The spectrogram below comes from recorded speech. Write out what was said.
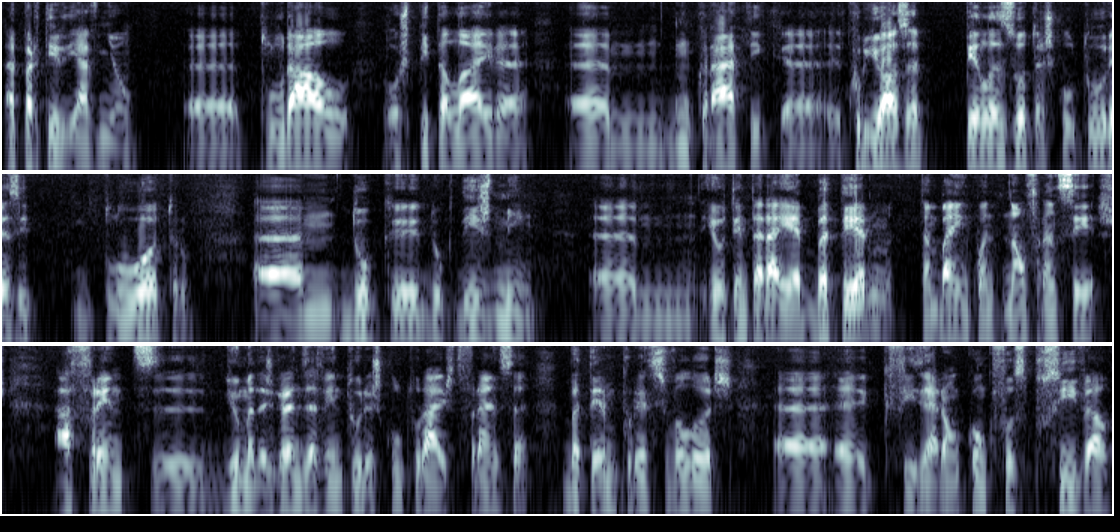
a partir de Avignon. plural, hospitaleira, um, democrática, curiosa pelas outras culturas e pelo outro, um, do, que, do que diz de mim. Um, eu tentarei é bater-me, também enquanto não francês, à frente de uma das grandes aventuras culturais de França, bater-me por esses valores uh, uh, que fizeram com que fosse possível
